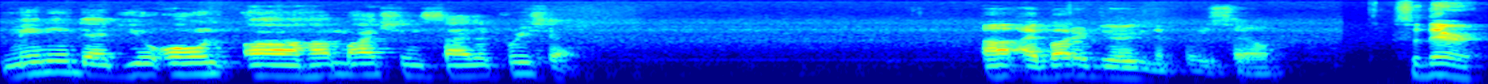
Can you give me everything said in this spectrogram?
Meaning that you own uh, how much inside the pre-sale? Uh, I bought it during the pre-sale. So there,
